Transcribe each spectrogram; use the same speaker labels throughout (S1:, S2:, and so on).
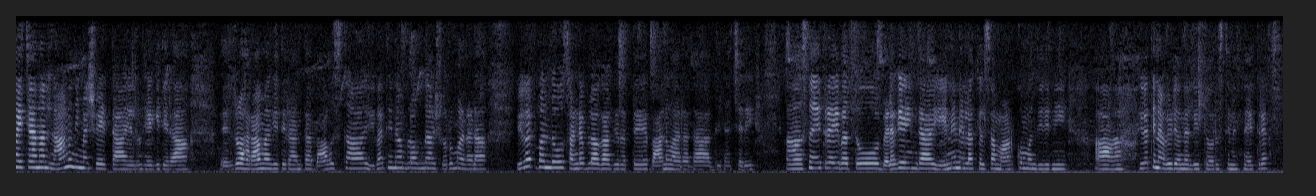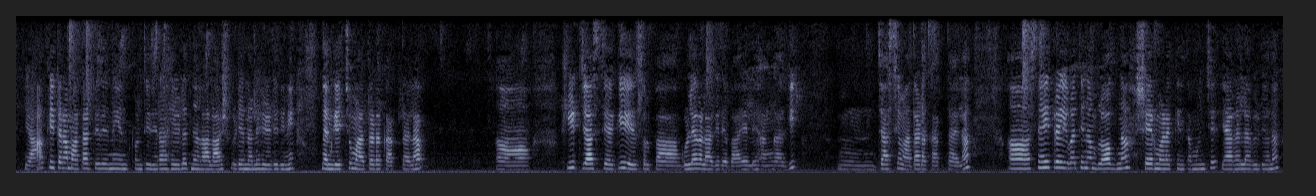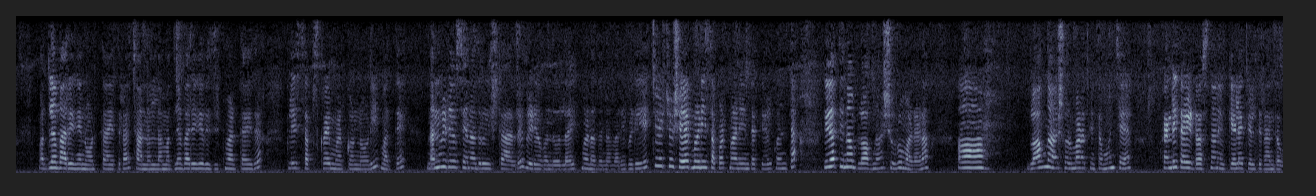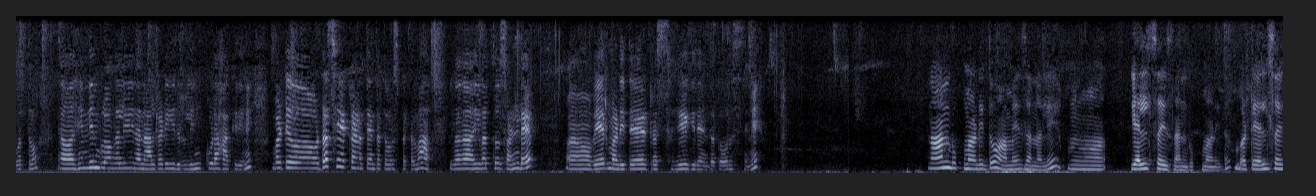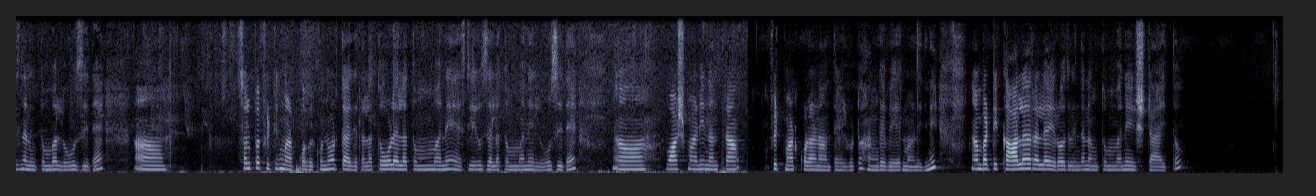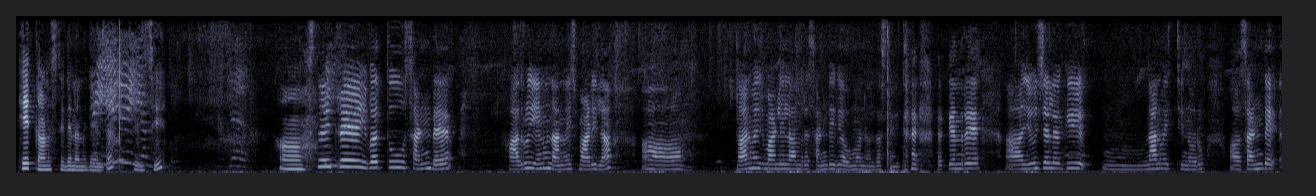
S1: My channel, ನಾನು ನಿಮ್ಮ ಶ್ವೇತಾ. ಎಲ್ಲರೂ ಹೇಗಿದ್ದೀರಾ? ಎಲ್ಲರೂ ಆರಾಮಾಗಿದ್ದೀರಾ ಅಂತ ಭಾವಿಸ್ತಾ ಇವತ್ತಿನ ಬ್ಲಾಗ್ನ ಶುರು ಮಾಡೋಣ. ಇವತ್ತು ಬಂದು ಸಂಡೇ ಬ್ಲಾಗ್ ಆಗಿರುತ್ತೆ, ಭಾನುವಾರದ ದಿನಚರಿ. ಸ್ನೇಹಿತರೆ, ಇವತ್ತು ಬೆಳಗ್ಗೆಯಿಂದ ಏನೇನೆಲ್ಲ ಕೆಲಸ ಮಾಡ್ಕೊಂಬಂದಿದ್ದೀನಿ ಇವತ್ತಿನ ವಿಡಿಯೋನಲ್ಲಿ ತೋರಿಸ್ತೀನಿ ಸ್ನೇಹಿತರೆ. ಯಾಕೆ ಈ ಥರ ಮಾತಾಡ್ತಿದ್ದೀನಿ ಅಂದ್ಕೊತಿದ್ದೀರಾ? ಹೇಳಿದ್ನಲ್ಲ ಲಾಸ್ಟ್ ವಿಡಿಯೋನಲ್ಲೇ ಹೇಳಿದ್ದೀನಿ. ನನಗೆ ಹೆಚ್ಚು ಮಾತಾಡೋಕ್ಕಾಗ್ತಾಯಿಲ್ಲ ಹೀಟ್ ಜಾಸ್ತಿಯಾಗಿ ಸ್ವಲ್ಪ ಗುಳ್ಳೆಗಳಾಗಿದೆ ಬಾಯಲ್ಲಿ, ಹಾಗಾಗಿ ಜಾಸ್ತಿ ಮಾತಾಡೋಕ್ಕಾಗ್ತಾ ಇಲ್ಲ. ಸ್ನೇಹಿತರೆ, ಇವತ್ತಿನ ಬ್ಲಾಗ್ನ ಶೇರ್ ಮಾಡೋಕ್ಕಿಂತ ಮುಂಚೆ ಯಾರೆಲ್ಲ ವಿಡಿಯೋನ ಮೊದಲನೇ ಬಾರಿಗೆ ನೋಡ್ತಾ ಇದ್ದೀರಾ ಚಾನಲ್ನ ಮೊದಲನೇ ಬಾರಿಗೆ ವಿಸಿಟ್ ಮಾಡ್ತಾ ಇದ್ದೀರಾ ಪ್ಲೀಸ್ ಸಬ್ಸ್ಕ್ರೈಬ್ ಮಾಡ್ಕೊಂಡು ನೋಡಿ. ಮತ್ತು ನನ್ನ ವಿಡಿಯೋಸ್ ಏನಾದರೂ ಇಷ್ಟ ಆದರೆ ವಿಡಿಯೋ ಬಂದು ಲೈಕ್ ಮಾಡೋದನ್ನು ಮರಿಬೇಡಿ. ಹೆಚ್ಚು ಹೆಚ್ಚು ಶೇರ್ ಮಾಡಿ ಸಪೋರ್ಟ್ ಮಾಡಿ ಅಂತ ಕೇಳ್ಕೊಂತ ಇವತ್ತಿನ ಬ್ಲಾಗ್ನ ಶುರು ಮಾಡೋಣ. ಬ್ಲಾಗ್ನ ಶುರು ಮಾಡೋಕ್ಕಿಂತ ಮುಂಚೆ ಖಂಡಿತ ಈ ಡ್ರೆಸ್ನ ನೀವು ಕೇಳೇ ಕೇಳ್ತೀರಾ ಅಂತ ಗೊತ್ತು. ಹಿಂದಿನ ಬ್ಲಾಗಲ್ಲಿ ನಾನು ಆಲ್ರೆಡಿ ಇದ್ರ ಲಿಂಕ್ ಕೂಡ ಹಾಕಿದ್ದೀನಿ. ಬಟ್ ಡ್ರೆಸ್ ಹೇಗೆ ಕಾಣುತ್ತೆ ಅಂತ ತೋರಿಸ್ಬೇಕಲ್ವಾ? ಇವಾಗ ಇವತ್ತು ಸಂಡೇ ವೇರ್ ಮಾಡಿದ್ದೆ ಡ್ರೆಸ್ ಹೇಗಿದೆ ಅಂತ ತೋರಿಸ್ತೀನಿ.
S2: ನಾನು ಬುಕ್ ಮಾಡಿದ್ದು ಅಮೆಝಾನಲ್ಲಿ ಎಲ್ ಸೈಜ್ ನಾನು ಬುಕ್ ಮಾಡಿದ್ದು. ಬಟ್ ಎಲ್ ಸೈಜ್ ನನಗೆ ತುಂಬ ಲೂಸ್ ಇದೆ. ಸ್ವಲ್ಪ ಫಿಟ್ಟಿಂಗ್ ಮಾಡ್ಕೋಬೇಕು. ನೋಡ್ತಾ ಇದ್ದೀರಲ್ಲ ತೋಳೆಲ್ಲ ತುಂಬಾ ಸ್ಲೀವ್ಸ್ ಎಲ್ಲ ತುಂಬಾ ಲೂಸ್ ಇದೆ. ವಾಶ್ ಮಾಡಿ ನಂತರ ಫಿಟ್ ಮಾಡ್ಕೊಳ್ಳೋಣ ಅಂತ ಹೇಳ್ಬಿಟ್ಟು ಹಾಗೆ ವೇರ್ ಮಾಡಿದ್ದೀನಿ. ಬಟ್ ಈ ಕಾಲರೆಲ್ಲ ಇರೋದ್ರಿಂದ ನಂಗೆ ತುಂಬಾ ಇಷ್ಟ ಆಯಿತು. ಹೇಗೆ ಕಾಣಿಸ್ತಿದೆ ನನಗೆ ಅಂತ ತಿಳಿಸಿ.
S1: ಸ್ನೇಹಿತರೆ, ಇವತ್ತು ಸಂಡೇ ಆದರೂ ಏನು ನಾನ್ ವೆಜ್ ಮಾಡಿಲ್ಲ. ನಾನ್ ವೆಜ್ ಮಾಡಲಿಲ್ಲ ಅಂದರೆ ಸಂಡೇಗೆ ಅವಮಾನ ಅಲ್ವಾ ಸ್ನೇಹಿತರೆ? ಯಾಕೆಂದರೆ ಯೂಶಲಾಗಿ ನಾನ್ ವೆಜ್ ತಿನ್ನೋರು ಸಂಡೇ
